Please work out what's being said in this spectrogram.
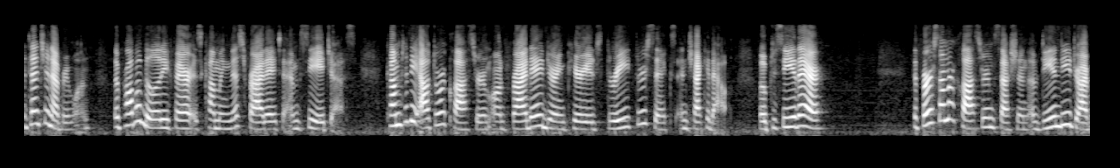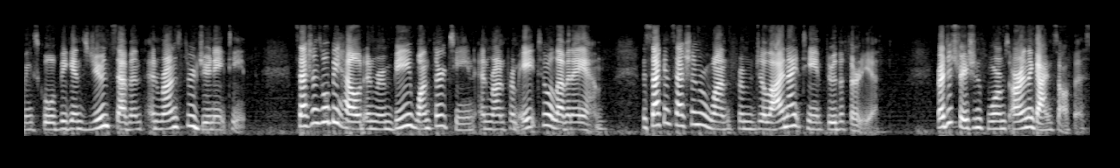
Attention everyone, the Probability Fair is coming this Friday to MCHS. Come to the outdoor classroom on Friday during periods 3 through 6 and check it out. Hope to see you there. The first summer classroom session of D&D Driving School begins June 7th and runs through June 18th. Sessions will be held in room B113 and run from 8 to 11 a.m. The second session will run from July 19th through the 30th. Registration forms are in the guidance office.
